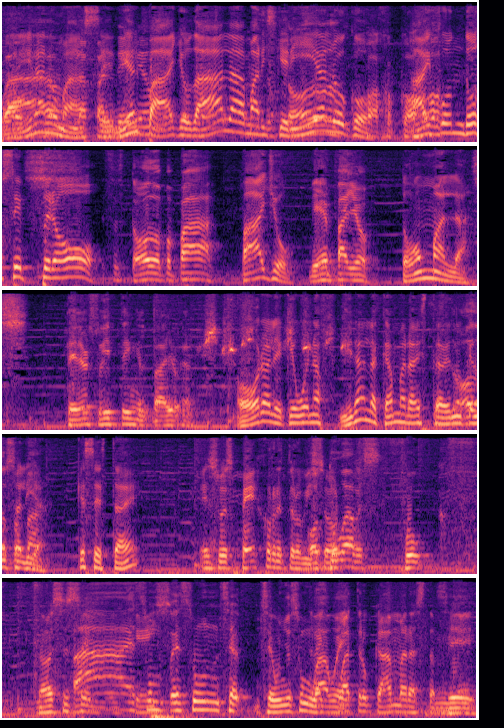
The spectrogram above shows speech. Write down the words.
Wow, Mira nomás, la eh, mira el payo, da la marisquería, todo. loco. Cojo. iPhone 12 Pro, eso es todo papá payo, bien payo tómala. Taylor Swifting el payo Órale, qué buena. Mira la cámara esta vez, no que no salía. papá. ¿Qué es esta, eh? en su espejo o retrovisor tú a- pues, no ese es el- ah el es un es un se- según yo es un Huawei cuatro cámaras también sí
